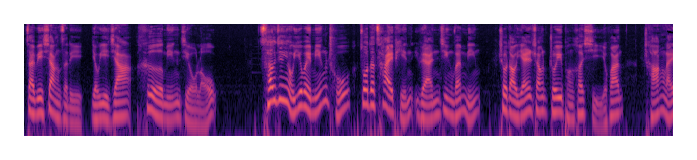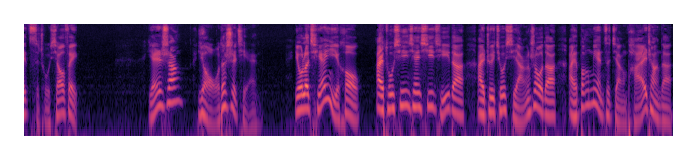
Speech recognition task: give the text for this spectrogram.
在于巷子里有一家鹤鸣酒楼，曾经有一位名厨做的菜品远近闻名，受到盐商追捧和喜欢，常来此处消费。盐商有的是钱，有了钱以后。爱图新鲜稀奇的，爱追求享受的，爱绷面子讲排场的，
